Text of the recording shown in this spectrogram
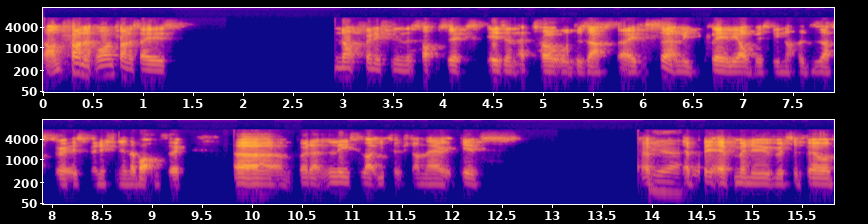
I'm trying to. What I'm trying to say is, not finishing in the top six isn't a total disaster. It's certainly, clearly, obviously not the disaster it is finishing in the bottom three. Um, but at least, like you touched on there, it gives a, yeah. a bit of manoeuvre to build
